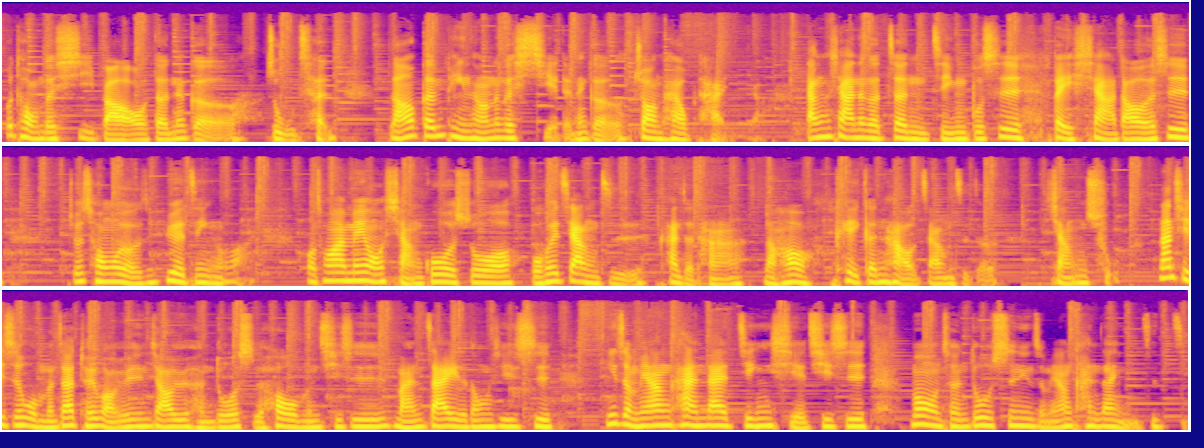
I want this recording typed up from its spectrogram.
不同的细胞的那个组成，然后跟平常那个血的那个状态又不太一样。当下那个震惊不是被吓到，而是就从我有月经来。我从来没有想过说我会这样子看着他，然后可以跟他有这样子的相处。那其实我们在推广月经教育，很多时候我们其实蛮在意的东西是，你怎么样看待经血？其实某种程度是你怎么样看待你自己。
